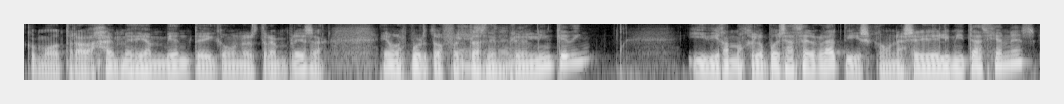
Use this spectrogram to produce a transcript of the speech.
como trabaja en medio ambiente y como nuestra empresa, hemos puesto ofertas de empleo en LinkedIn, y digamos que lo puedes hacer gratis con una serie de limitaciones,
